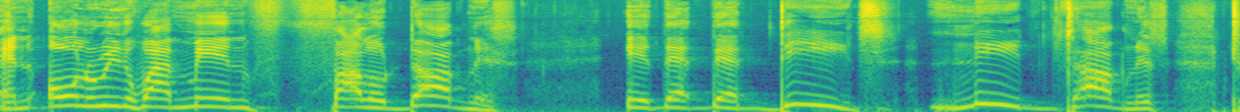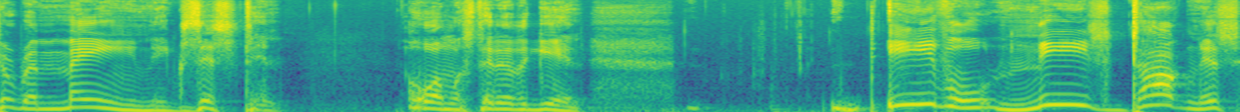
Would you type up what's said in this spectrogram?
And the only reason why men follow darkness is that their deeds need darkness to remain existing. Oh, I'm going to say that again. Evil needs darkness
